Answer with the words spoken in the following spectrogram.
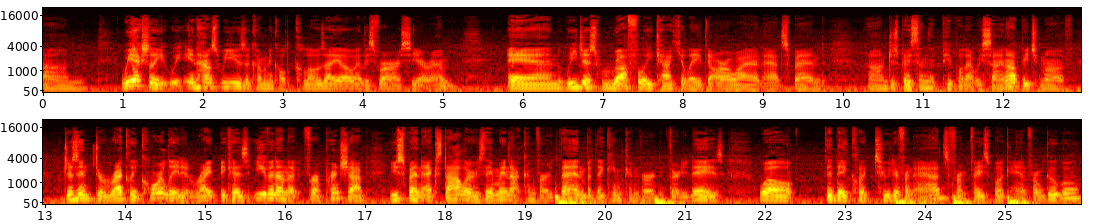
um, we actually we, in house we use a company called Close.io, at least for our CRM, and we just roughly calculate the ROI on ad spend um, just based on the people that we sign up each month which isn't directly correlated, right? Because even on a, for a print shop, you spend X dollars, they may not convert then, but they can convert in 30 days. Well, did they click two different ads from Facebook and from Google?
